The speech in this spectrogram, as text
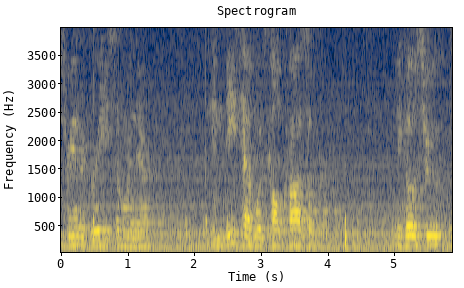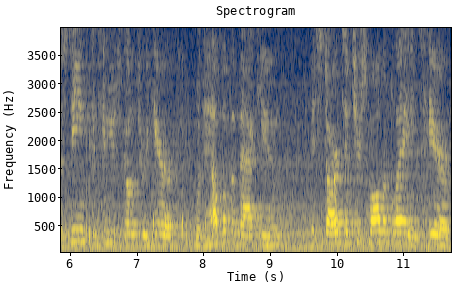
300 degrees, somewhere in there. And these have what's called crossover. And it goes through, the steam continues to go through here with the help of a vacuum. It starts at your smaller blades here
